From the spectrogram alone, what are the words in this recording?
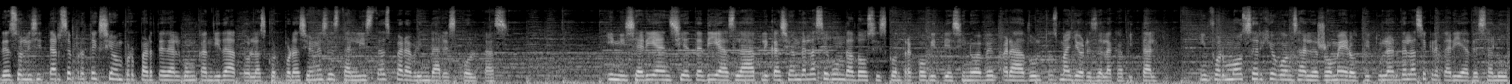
De solicitarse protección por parte de algún candidato, las corporaciones están listas para brindar escoltas. Iniciaría en siete días la aplicación de la segunda dosis contra COVID-19 para adultos mayores de la capital, informó Sergio González Romero, titular de la Secretaría de Salud.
